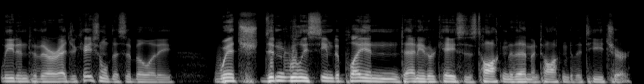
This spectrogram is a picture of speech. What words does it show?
lead into their educational disability which didn't really seem to play into any of their cases, talking to them and talking to the teacher.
